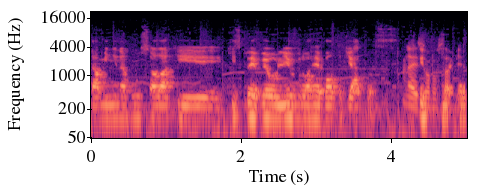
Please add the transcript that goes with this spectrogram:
da menina russa lá que, que escreveu o livro A Revolta de Atlas. É, isso eu não sabia.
